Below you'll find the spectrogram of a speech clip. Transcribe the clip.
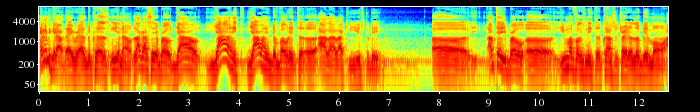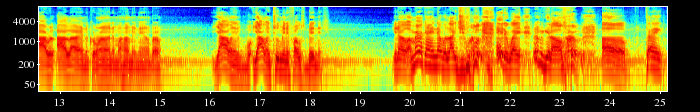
And let me get out the A because you know, like I said, bro, y'all y'all ain't y'all ain't devoted to uh Allah like you used to be. Uh, I'm telling you, bro. Uh, you motherfuckers need to concentrate a little bit more on Allah and the Quran and Muhammad now, bro y'all in y'all in too many folks' business. You know, America ain't never liked you. anyway, let me get off. uh, Tank.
